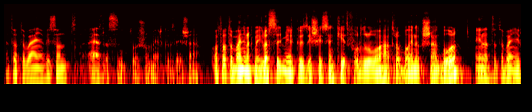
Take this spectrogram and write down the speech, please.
a Tatabánya viszont ez lesz az utolsó mérkőzése. A Tatabányának még lesz egy mérkőzés, hiszen két forduló van hátra a bajnokságból. Én a Tatabányi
